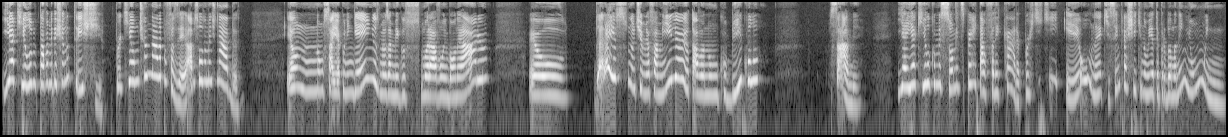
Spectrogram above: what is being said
E aquilo tava me deixando triste, porque eu não tinha nada para fazer, absolutamente nada. Eu não saía com ninguém, os meus amigos moravam em balneário. Eu. Era isso, não tinha minha família, eu tava num cubículo, sabe? E aí aquilo começou a me despertar. Eu falei, cara, por que, que eu, né, que sempre achei que não ia ter problema nenhum em,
